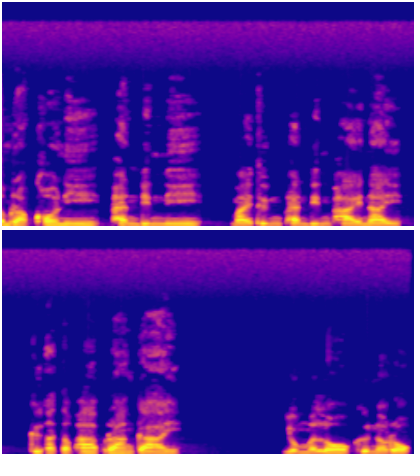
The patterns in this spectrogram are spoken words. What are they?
สำหรับข้อนี้แผ่นดินนี้หมายถึงแผ่นดินภายใน คืออัตภาพร่างกาย ยมโลกคือนรก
